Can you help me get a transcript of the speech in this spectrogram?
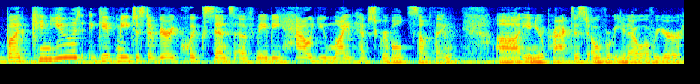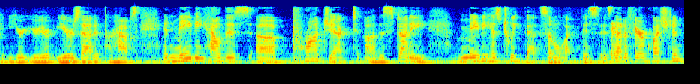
But can you give me just a very quick sense of maybe how you might have scribbled something uh, in your practice over, you know, over your, your, your years at it, perhaps, and maybe how this uh, project, uh, the study, maybe has tweaked that somewhat. Is is that a fair question?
